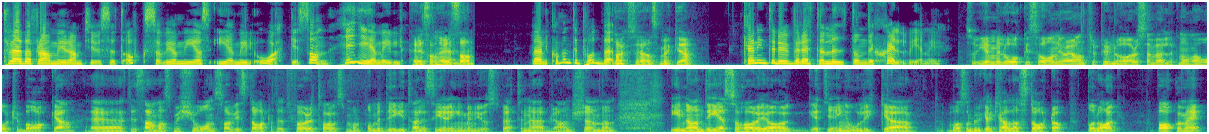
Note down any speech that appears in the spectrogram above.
träda fram i rampljuset också. Vi har med oss Emil Åkesson. Hej Emil! Hejsan hejsan! Välkommen till podden! Tack så hemskt mycket! Kan inte du berätta lite om dig själv Emil? Så Emil Åkesson, jag är entreprenör sedan väldigt många år tillbaka. Eh, tillsammans med Sean så har vi startat ett företag som håller på med digitalisering inom just veterinärbranschen. Men innan det så har jag ett gäng olika, vad som brukar kallas startupbolag bakom mig.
